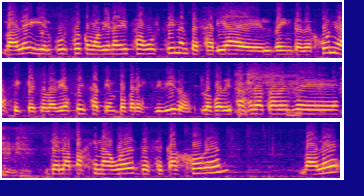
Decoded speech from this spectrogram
¿vale? Y el curso, como bien ha dicho Agustín, empezaría el 20 de junio, así que todavía estáis a tiempo para inscribiros. Lo podéis hacer a través de, de la página web de SECA Joven, ¿vale?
